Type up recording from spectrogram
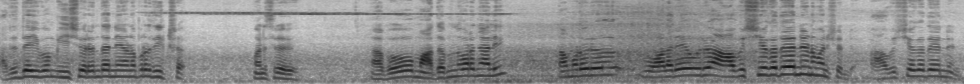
അത് ദൈവം ഈശ്വരൻ തന്നെയാണ് പ്രതീക്ഷ. മനസ്സിലായോ? അപ്പോൾ മതം എന്ന് പറഞ്ഞാൽ നമ്മുടെ ഒരു വളരെ ഒരു ആവശ്യകത തന്നെയാണ് മനുഷ്യന്റെ. ആവശ്യകത തന്നെയാണ്.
